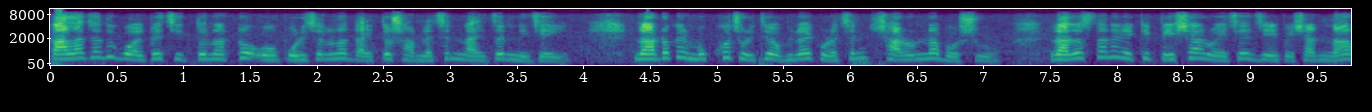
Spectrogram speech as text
কালা জাদু গল্পে চিত্রনাট্য ও পরিচালনার দায়িত্ব সামলেছেন নাইজেল নিজেই। নাটকের মুখ্য চরিত্রে অভিনয় করেছেন শারণ্যা বসু। রাজস্থানের একটি পেশা রয়েছে যে পেশার নাম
